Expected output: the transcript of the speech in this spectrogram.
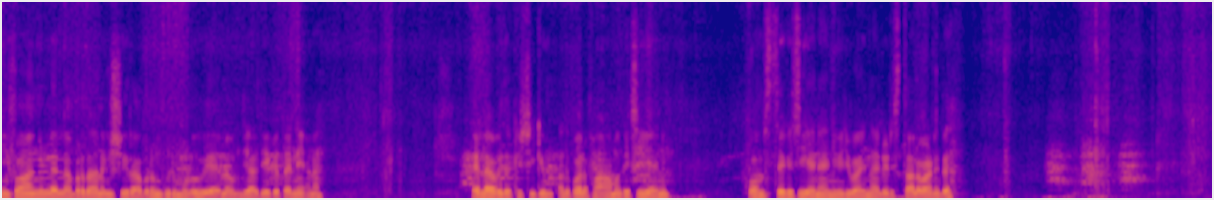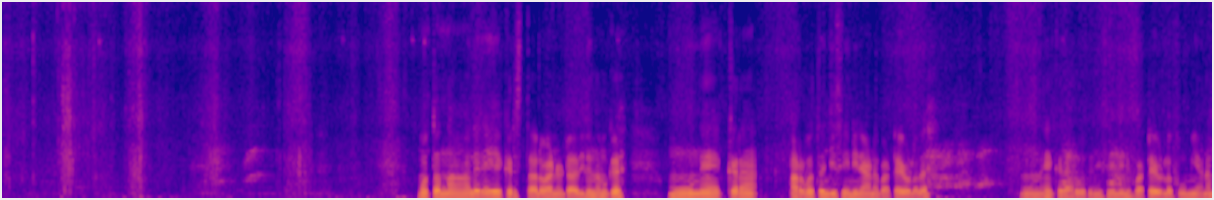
ഈ ഭാഗങ്ങളിലെല്ലാം പ്രധാന കൃഷി റബ്ബറും കുരുമുളകും ഏലവും ജാതിയൊക്കെ തന്നെയാണ്. എല്ലാവിധ കൃഷിക്കും അതുപോലെ ഫാമൊക്കെ ചെയ്യാനും ഹോം സ്റ്റേ ഒക്കെ ചെയ്യാനും അനുയോജ്യമായ നല്ലൊരു സ്ഥലമാണിത്. മൊത്തം നാലര ഏക്കർ സ്ഥലമാണ് കേട്ടോ. അതിൽ നമുക്ക് മൂന്ന് ഏക്കർ അറുപത്തഞ്ച് സെന്റിനാണ് പട്ടയമുള്ളത് മൂന്ന് ഏക്കർ അറുപത്തഞ്ച് സെന്റിന് പട്ടയമുള്ള ഭൂമിയാണ്.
